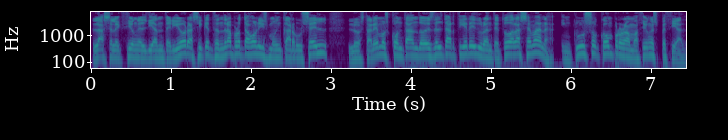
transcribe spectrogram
la selección el día anterior, así que tendrá protagonismo en carrusel. Lo estaremos contando desde el Tartiere y durante toda la semana, incluso incluso con programación especial.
